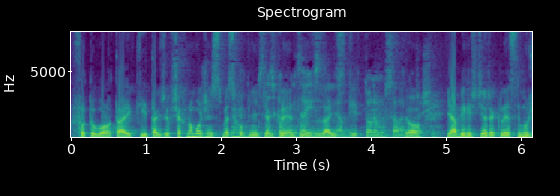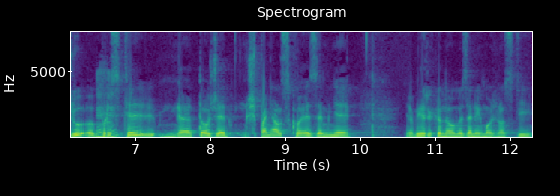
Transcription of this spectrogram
fotovoltaiky, takže všechno možné jsme mhm, schopni mm, těm klientům zajistit. zajistit. to nemusel jako jo? Já bych ještě řekl, jestli můžu mm-hmm. prostě to, že Španělsko je země, já bych řekl, neomezených možností,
